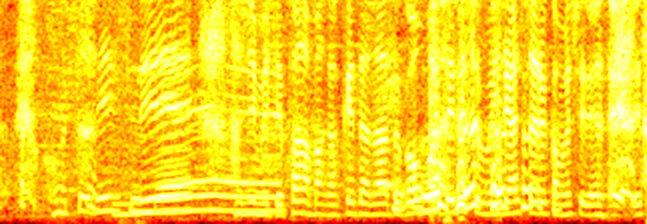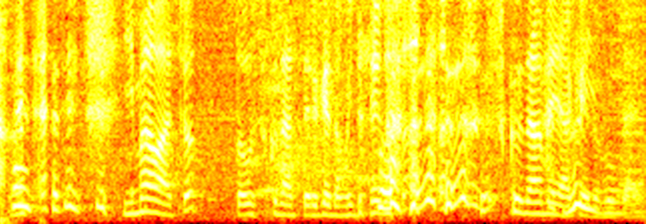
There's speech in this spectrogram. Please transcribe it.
本当ですね。初めてパーマかけたなとか思ってる人もいらっしゃるかもしれないですね。今はちょっと薄くなってるけどみたいな 少なめやけどみたいな。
